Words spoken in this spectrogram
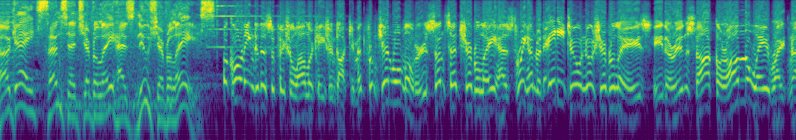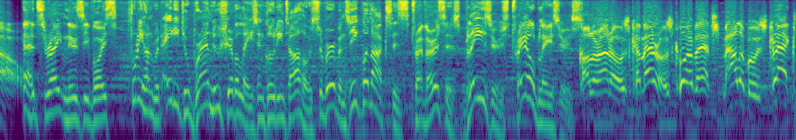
Okay, Sunset Chevrolet has new Chevrolets. According to this official allocation document from General Motors, Sunset Chevrolet has 382 new Chevrolets, either in stock or on the way right now. That's right, Newsy Voice. 382 brand new Chevrolets, including Tahoes, Suburbans, Equinoxes, Traverses, Blazers, Trailblazers, Colorados, Camaros, Corvettes, Malibus, Trax,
